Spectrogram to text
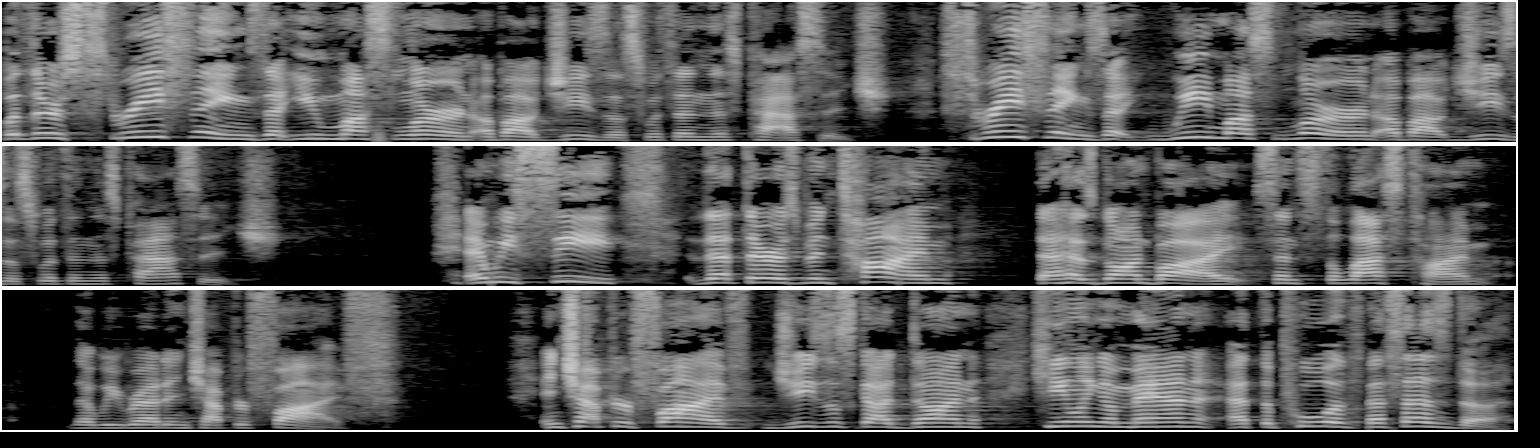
But there's three things that you must learn about Jesus within this passage. Three things that we must learn about Jesus within this passage. And we see that there has been time that has gone by since the last time that we read in chapter 5. In chapter 5, Jesus got done healing a man at the pool of Bethesda.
